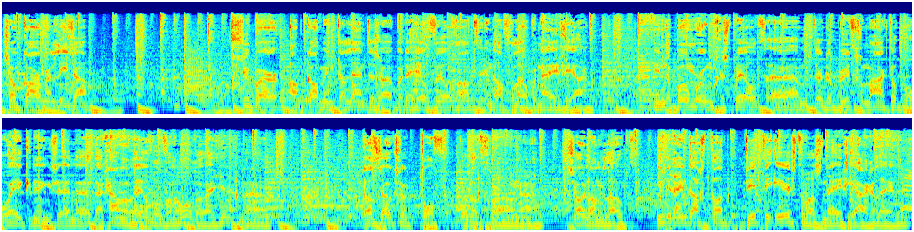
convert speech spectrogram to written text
Zo Carmen Lisa. Super upcoming talenten. Zo hebben we er heel veel gehad in de afgelopen negen jaar. In de Boomroom gespeeld, eh, de debuut gemaakt op Awakenings. En eh, daar gaan we wel heel veel van horen, weet je. En, eh, dat is ook zo tof, dat het gewoon eh, zo lang loopt. Iedereen dacht dat dit de eerste was negen jaar geleden.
